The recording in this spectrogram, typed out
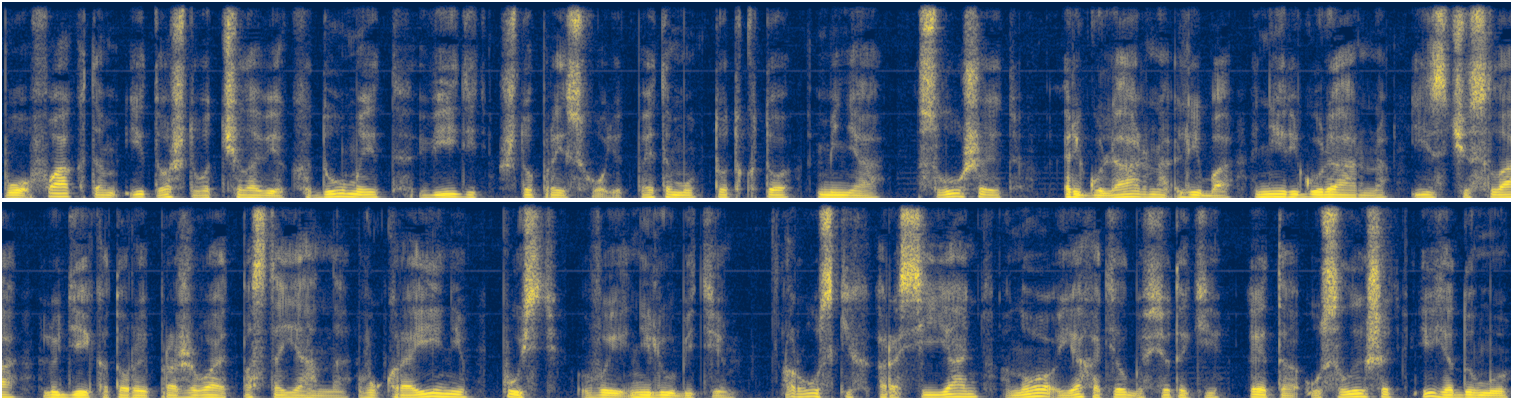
по фактам и то, что вот человек думает, видит, что происходит. Поэтому тот, кто меня слушает регулярно, либо нерегулярно из числа людей, которые проживают постоянно в Украине, пусть вы не любите русских, россиян, но я хотел бы все-таки это услышать, и я думаю,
